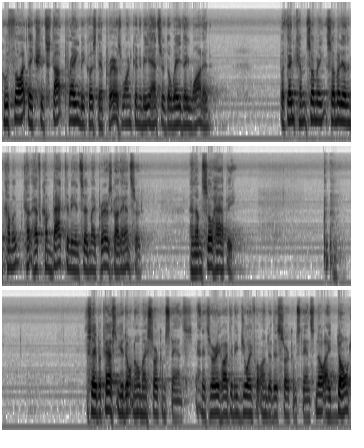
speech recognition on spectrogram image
who thought they should stop praying because their prayers weren't going to be answered the way they wanted. But then come, so, many, so many of them come, have come back to me and said, My prayers got answered. And I'm so happy. you say, But Pastor, you don't know my circumstance. And it's very hard to be joyful under this circumstance. No, I don't.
